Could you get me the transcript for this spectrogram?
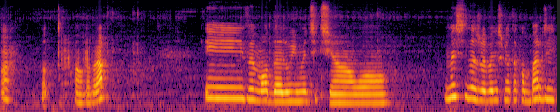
O, o, o, dobra. I wymodelujmy ci ciało. Myślę, że będziesz miała taką bardziej.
